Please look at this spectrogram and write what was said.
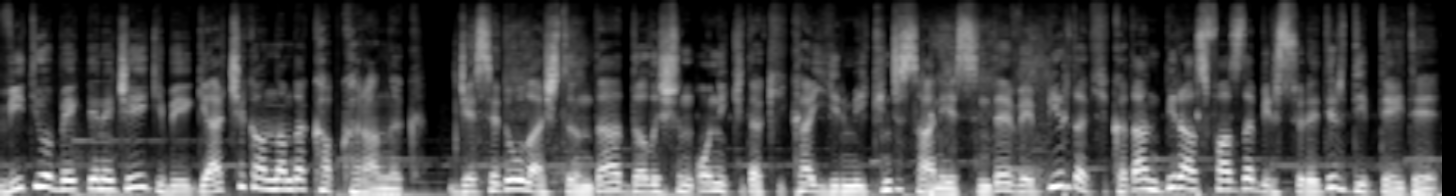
Video bekleneceği gibi gerçek anlamda kapkaranlık. Cesede ulaştığında dalışın 12 dakika 22. saniyesinde ve 1 dakikadan biraz fazla bir süredir dipteydi.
